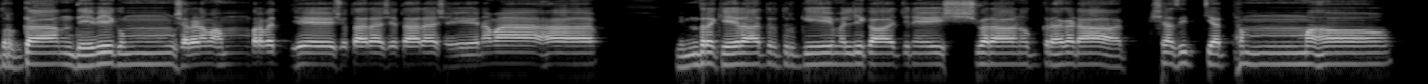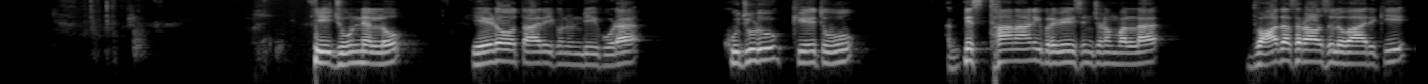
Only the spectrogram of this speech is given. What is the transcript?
దుర్గాం దేవీగుం శరణమహం ప్రపద్యే శుతరశితరశే నమః ఇంద్రకీలాద్రిదుర్గే మల్లికార్జునేశ్వరానుగ్రహకటాక్షసిత్యర్థం ఈ జూన్ నెలలో ఏడవ తారీఖు నుండి కూడా కుజుడు కేతువు అగ్నిస్థానానికి ప్రవేశించడం వల్ల ద్వాదశ రాసుల వారికి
